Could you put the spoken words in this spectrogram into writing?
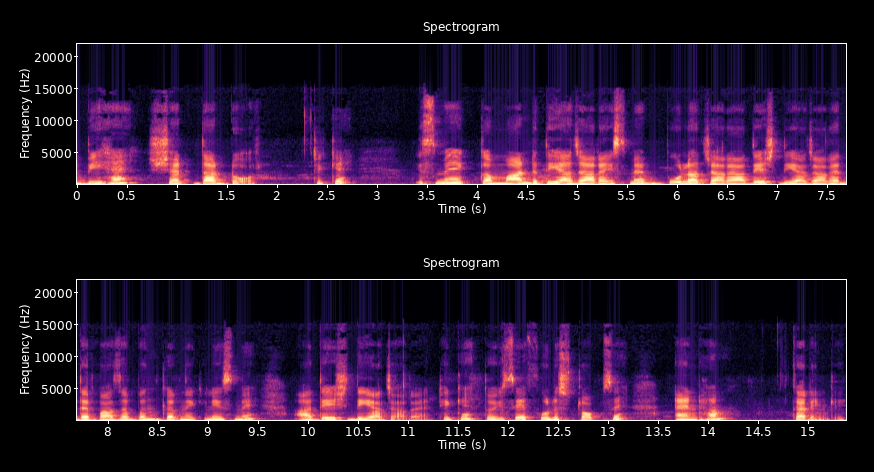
बी है शट द डोर ठीक है? इसमें कमांड दिया जा रहा है इसमें बोला जा रहा है आदेश दिया जा रहा है दरवाज़ा बंद करने के लिए इसमें आदेश दिया जा रहा है ठीक है? तो इसे फुल स्टॉप से एंड हम करेंगे।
